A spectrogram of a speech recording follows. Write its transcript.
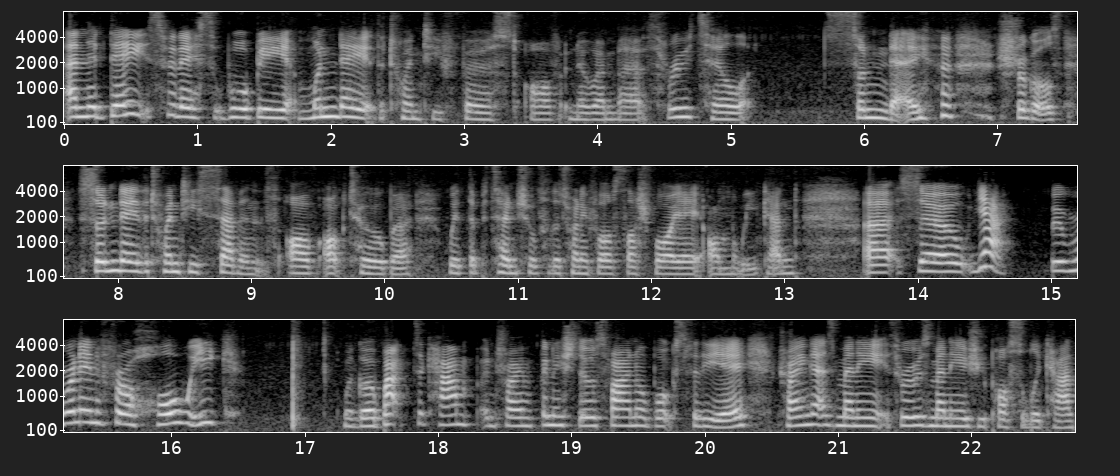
And the dates for this will be Monday the 21st of November through till Sunday, struggles, Sunday the 27th of October with the potential for the 24 slash 48 on the weekend. Uh, so yeah, we're running for a whole week. We'll go back to camp and try and finish those final books for the year. Try and get as many through as many as you possibly can.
